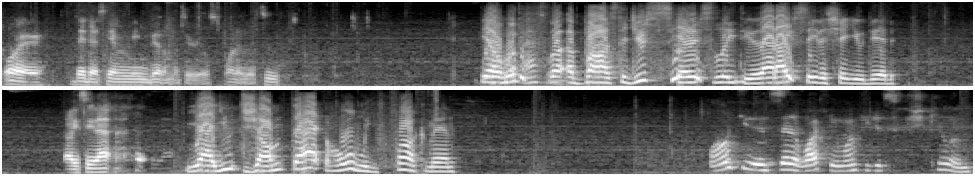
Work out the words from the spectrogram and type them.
Boy, they just gave me building materials. One of the two. Yo, who the Asshole. f- uh, boss? Did you seriously do that? I see the shit you did. Oh, you see that? Yeah, you jumped that? Holy fuck, man. Why don't you, instead of watching him, why don't you just kill him?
